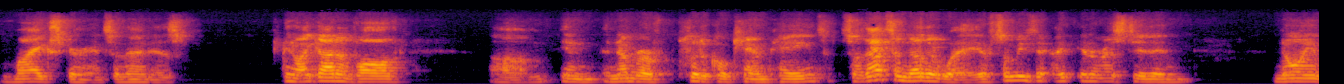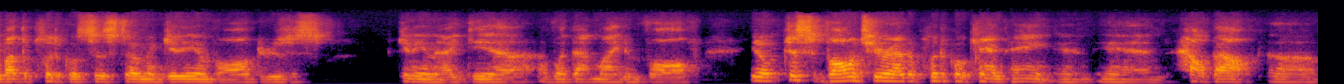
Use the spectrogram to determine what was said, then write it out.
my experience, and that is you know, I got involved um, in a number of political campaigns. So that's another way. If somebody's interested in knowing about the political system and getting involved, or just getting an idea of what that might involve, you know, just volunteer at a political campaign and and help out, uh,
